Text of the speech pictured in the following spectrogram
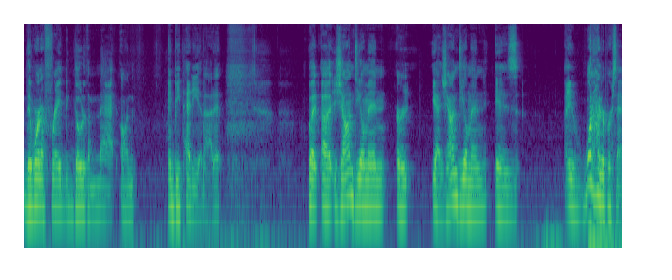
they weren't afraid to go to the mat on and be petty about it. But uh, Jeanne Dielman, or yeah, Jeanne Dielman is a 100%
